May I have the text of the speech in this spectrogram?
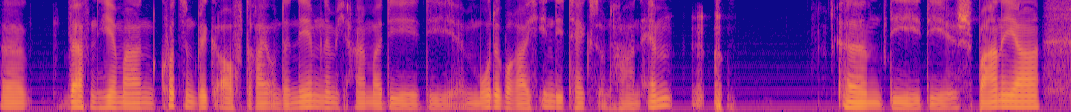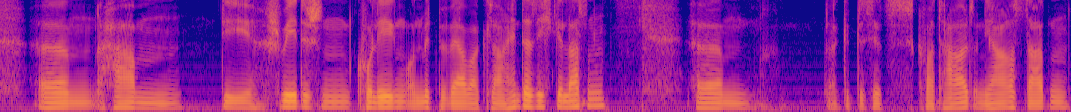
werfen hier mal einen kurzen Blick auf drei Unternehmen, nämlich einmal die, die im Modebereich Inditex und H&M. Ähm, die, die Spanier ähm, haben die schwedischen Kollegen und Mitbewerber klar hinter sich gelassen. Ähm, da gibt es jetzt Quartals- und Jahresdaten.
